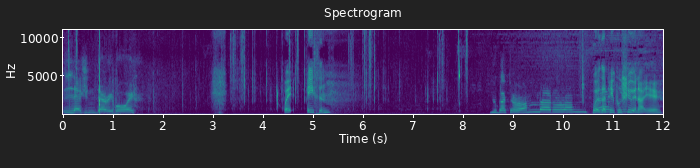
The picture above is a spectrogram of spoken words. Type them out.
legendary boy. Wait, Ethan, You better run, better run. what are there people shooting at you?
